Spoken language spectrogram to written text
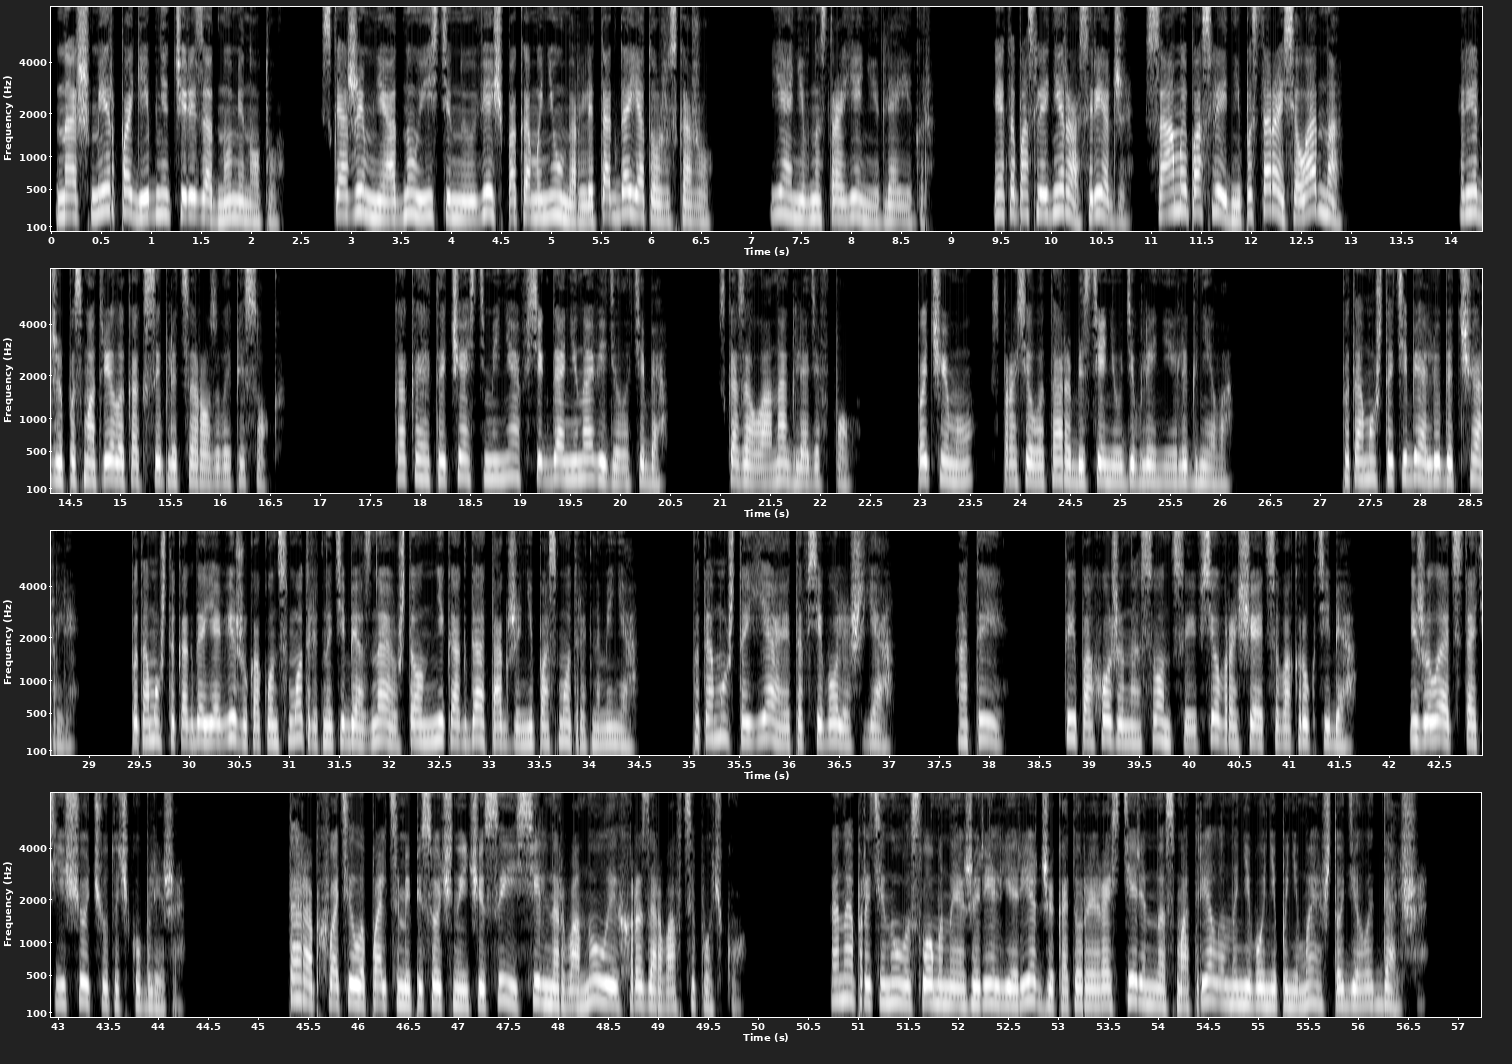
Наш мир погибнет через одну минуту. Скажи мне одну истинную вещь, пока мы не умерли, тогда я тоже скажу. Я не в настроении для игр. Это последний раз, Реджи. Самый последний, постарайся, ладно? Реджи посмотрела, как сыплется розовый песок. «Какая-то часть меня всегда ненавидела тебя», — сказала она, глядя в пол. «Почему?» — спросила Тара без тени удивления или гнева. «Потому что тебя любит Чарли потому что когда я вижу, как он смотрит на тебя, знаю, что он никогда так же не посмотрит на меня. Потому что я — это всего лишь я. А ты... Ты похожа на солнце, и все вращается вокруг тебя. И желает стать еще чуточку ближе. Тара обхватила пальцами песочные часы и сильно рванула их, разорвав цепочку. Она протянула сломанное ожерелье Реджи, которая растерянно смотрела на него, не понимая, что делать дальше.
